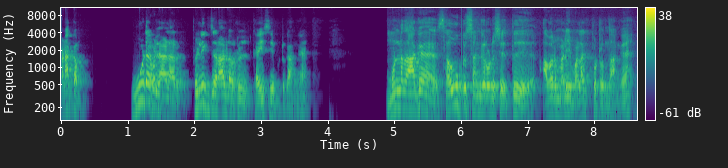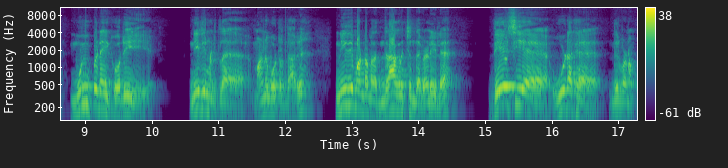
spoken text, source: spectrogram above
வணக்கம். ஊடகவியலாளர் ஃபெலிக் ஜெரால்ட் அவர்கள் கைது செய்யப்பட்டிருக்காங்க. முன்னதாக சவுக்கு சங்கரோடு சேர்த்து அவர் மேலேயும் வழக்கு போட்டிருந்தாங்க. முன்பிணை கோரி நீதிமன்றத்தில் மனு போட்டிருந்தாரு. நீதிமன்றம் அதை நிராகரிச்சிருந்த வேளையில் தேசிய ஊடக நிறுவனம்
